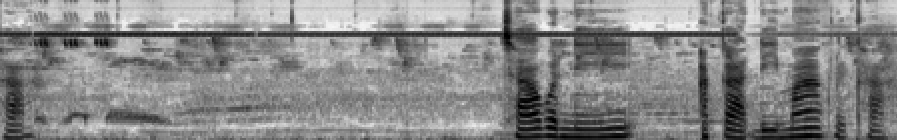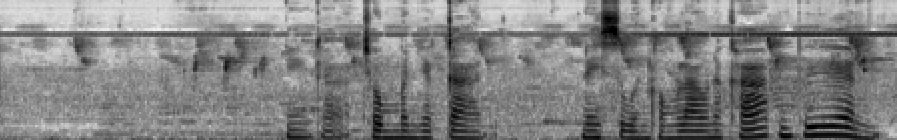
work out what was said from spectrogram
ค่ะ เช้าวันนี้อากาศดีมากเลยค่ะ นี่ค่ะ ชมบรรยากาศ ในสวนของเรานะคะเพื่อนๆ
